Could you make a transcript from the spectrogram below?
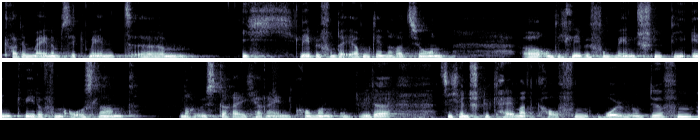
gerade in meinem Segment, ähm, ich lebe von der Erbengeneration äh, und ich lebe von Menschen, die entweder vom Ausland nach Österreich hereinkommen und wieder sich ein Stück Heimat kaufen wollen und dürfen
